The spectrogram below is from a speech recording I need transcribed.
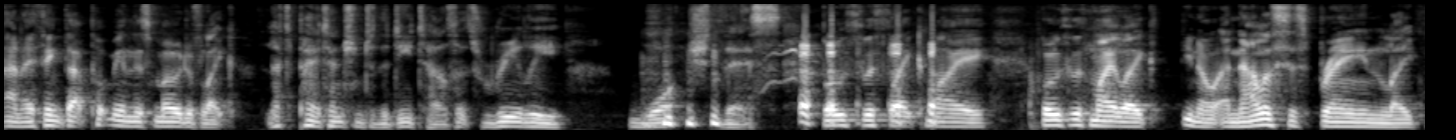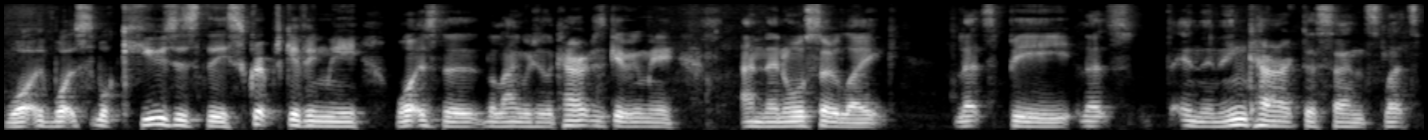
and I think that put me in this mode of like, let's pay attention to the details. Let's really watch this both with like my both with my like you know analysis brain like what what's what cues is the script giving me what is the the language of the characters giving me and then also like let's be let's in an in character sense let's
